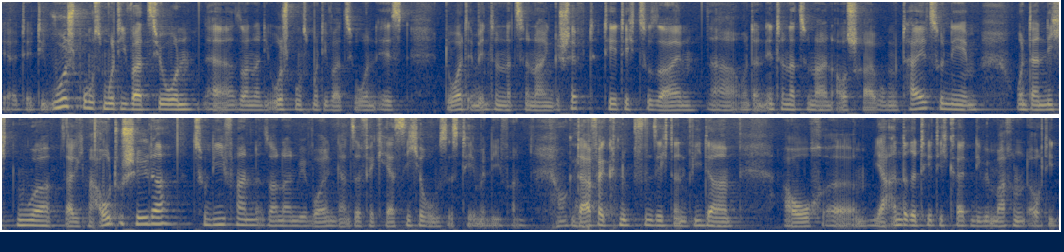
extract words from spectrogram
der, der, die Ursprungsmotivation, äh, sondern die Ursprungsmotivation ist, dort im internationalen Geschäft tätig zu sein äh, und an internationalen Ausschreibungen teilzunehmen und dann nicht nur, sage ich mal, Autoschilder zu liefern, sondern wir wollen ganze Verkehrssicherungssysteme liefern. Okay. Und da verknüpfen sich dann wieder auch äh, ja, andere Tätigkeiten, die wir machen und auch die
